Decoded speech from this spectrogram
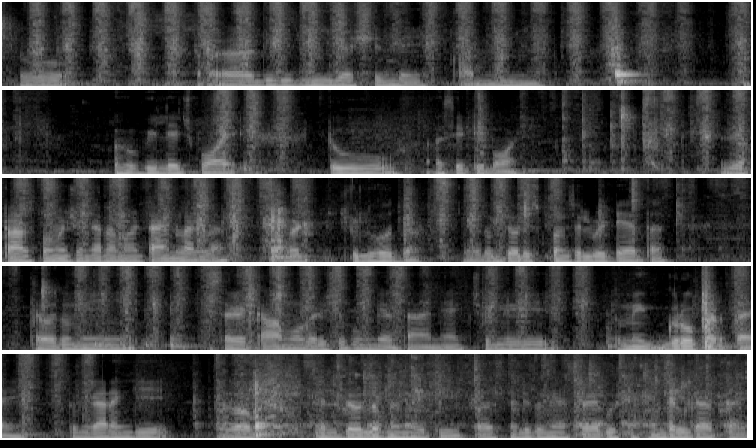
so this is मी Yash Shinde common village boy to a city boy जे ट्रान्सफॉर्मेशन करायला मला टाईम लागला बट ॲक्च्युली होतं. जेव्हा तुमच्या रिस्पॉन्सिबिलिटी येतात तेव्हा तुम्ही सगळे काम वगैरे शिकून घेता आणि ॲक्च्युली तुम्ही ग्रो करताय. तुम्ही कारण की सेल्फ डेव्हलपमेंट होती पर्सनली तुम्ही या सगळ्या गोष्टी हँडल करताय.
